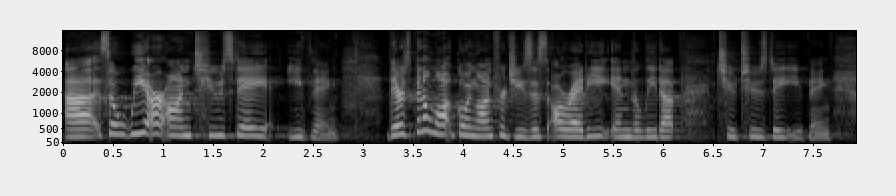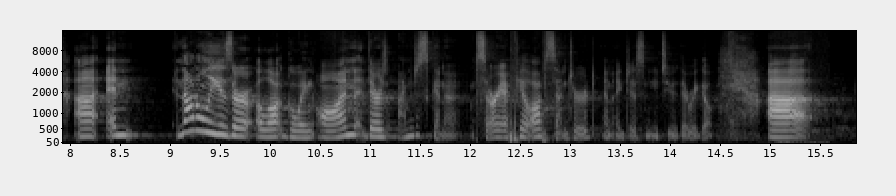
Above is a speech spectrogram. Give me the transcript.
Uh, so we are on Tuesday evening. There's been a lot going on for Jesus already in the lead up to Tuesday evening. Uh, and not only is there a lot going on, there's, I'm just gonna, I'm sorry, I feel off centered, and I just need to, there we go. Uh,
